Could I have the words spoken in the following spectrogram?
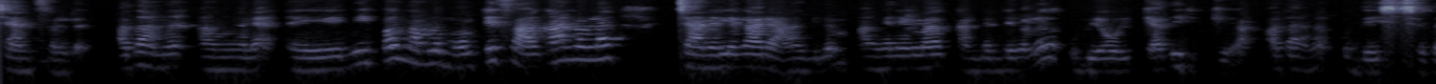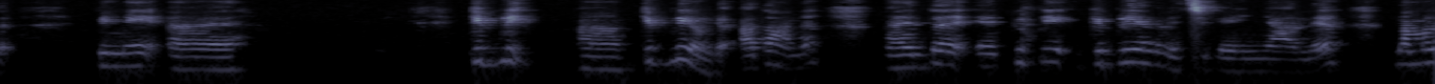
ചാൻസ് ഉണ്ട്. അതാണ് അങ്ങനെ ഇനിയിപ്പോൾ നമ്മൾ മോണിറ്റൈസ് ആകാനുള്ള ചാനലുകാരാണെങ്കിലും അങ്ങനെയുള്ള കണ്ടന്റുകൾ ഉപയോഗിക്കാതിരിക്കുക. അതാണ് ഉദ്ദേശിച്ചത്. പിന്നെ കിബ്ലി. കിബ്ലി ഉണ്ട്. അതാണ് ഇത് കിബ്ലി കിബ്ലി എന്ന് വെച്ച് കഴിഞ്ഞാൽ നമ്മൾ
